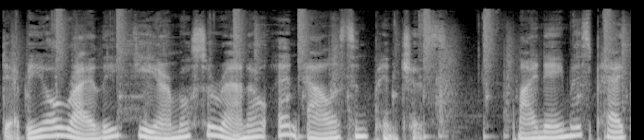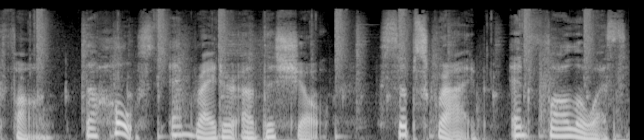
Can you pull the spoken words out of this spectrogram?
Debbie O'Reilly, Guillermo Serrano, and Allison Pinches. My name is Peg Fong, the host and writer of this show subscribe, and follow us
